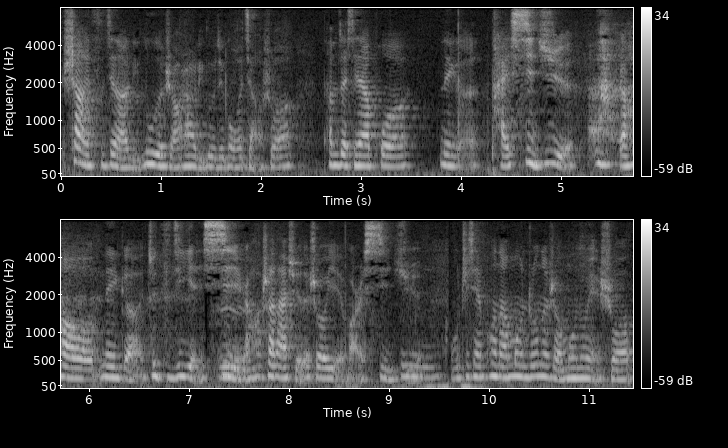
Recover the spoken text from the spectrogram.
上一次见到李璐的时候，然后李璐就跟我讲说，他们在新加坡那个排戏剧，然后那个就自己演戏，然后上大学的时候也玩戏剧。我之前碰到梦中的时候，梦中也说，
